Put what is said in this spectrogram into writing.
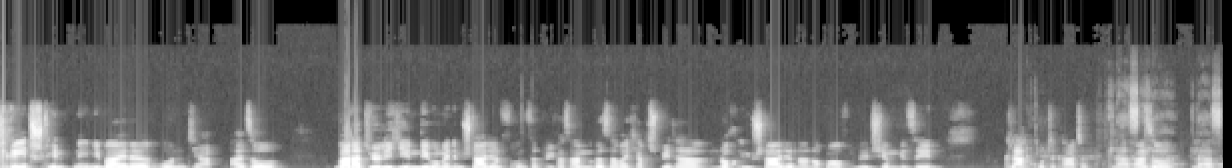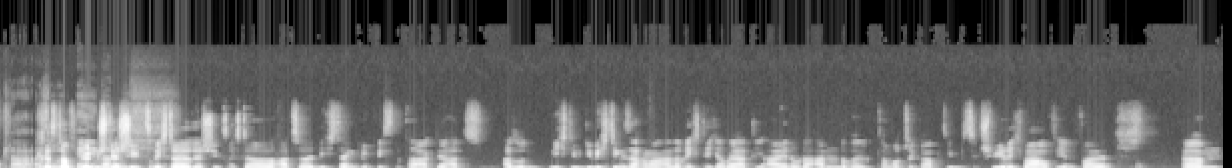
grätscht hinten in die Beine und ja, also war natürlich in dem Moment im Stadion für uns natürlich was anderes, aber ich habe es später noch im Stadion dann nochmal auf dem Bildschirm gesehen. Klar, rote Karte. Glasklar, also, glasklar. Also, Christoph Günsch, der Schiedsrichter, der Schiedsrichter hatte nicht seinen glücklichsten Tag. Der hat, also nicht die, die wichtigen Sachen waren alle richtig, aber er hat die eine oder andere Klamotte gehabt, die ein bisschen schwierig war, auf jeden Fall. Ähm,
